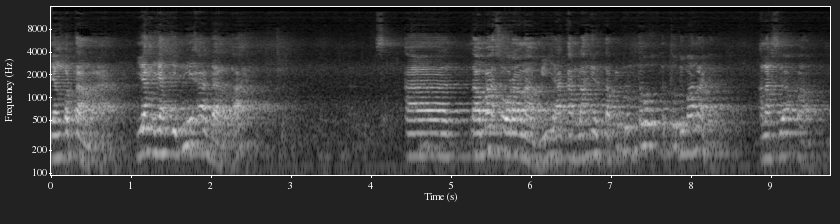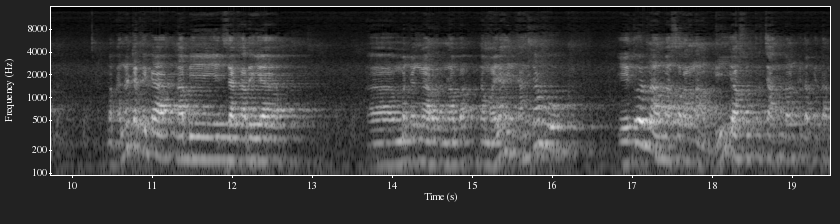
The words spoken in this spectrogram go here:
yang pertama Yahya ini adalah eh, nama seorang nabi yang akan lahir, tapi belum tahu tentu di mana gitu. Anak siapa? Makanya ketika Nabi Zakaria eh, mendengar nama, nama Yahya, kasih nyambung. Yaitu nama seorang nabi yang sudah tercatat dalam kitab-kitab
